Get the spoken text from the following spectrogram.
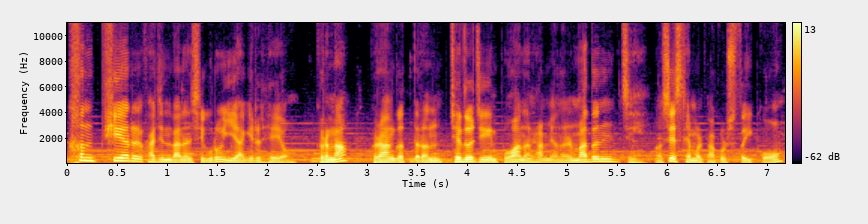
큰 피해를 가진다는 식으로 이야기를 해요. 그러나 그러한 것들은 제도적인 보완을 하면 얼마든지 어, 시스템을 바꿀 수도 있고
